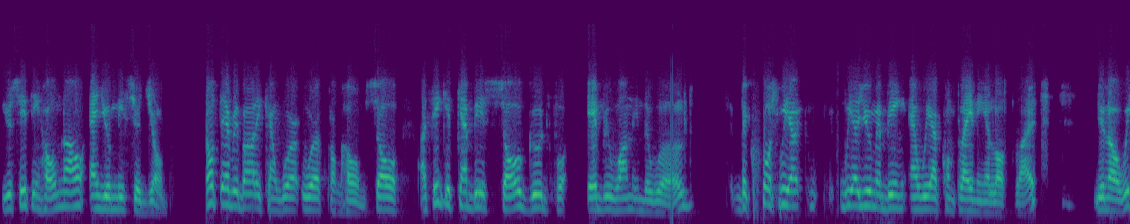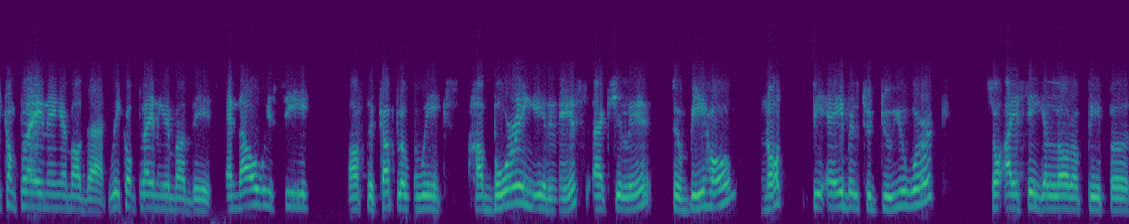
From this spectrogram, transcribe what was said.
you're sitting home now and you miss your job. Not everybody can work work from home. So I think it can be so good for everyone in the world because we are we are human beings and we are complaining a lot, right? You know, we're complaining about that, we're complaining about this, and now we see after a couple of weeks how boring it is actually to be home, not be able to do your work. So I think a lot of people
